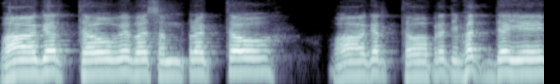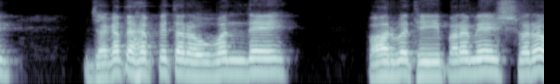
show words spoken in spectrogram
वागर्थौ विव सम्पृक्तौ वागर्थौ प्रतिबद्धये जगतः पितरौ वन्दे பார்வதி பரமேஸ்வரோ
